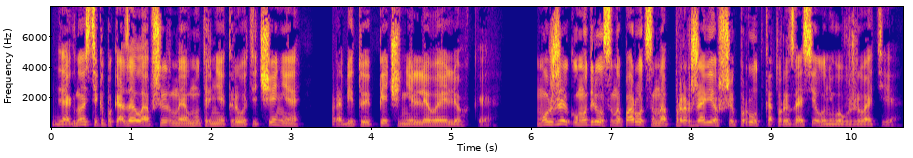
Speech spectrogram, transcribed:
Диагностика показала обширное внутреннее кровотечение, пробитую печень и левое легкое. Мужик умудрился напороться на проржавевший пруд, который засел у него в животе.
